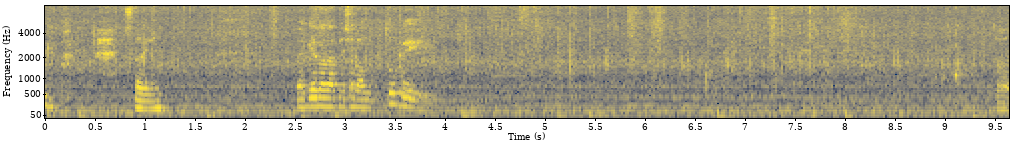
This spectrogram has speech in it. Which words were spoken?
sayang. Lagyan na natin siya ng tubig. Ito.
